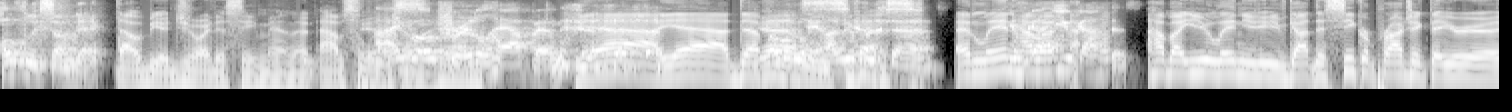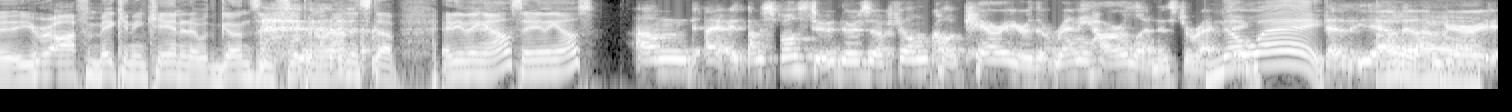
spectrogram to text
hopefully, someday. That would be a joy to see, man. That absolutely. I Yes. vote for it'll happen. Yeah, yeah, definitely. Yes. hundred percent. And Lin, You how got, about you got this. How about you, Lin? You, you've got this secret project that you're uh, you're off making in Canada with guns and flipping around and stuff. Anything else? Anything else? Um, I, I'm supposed to. There's a film called Carrier that Renny Harlin is directing. No way. That, yeah, Oh, that I'm very,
